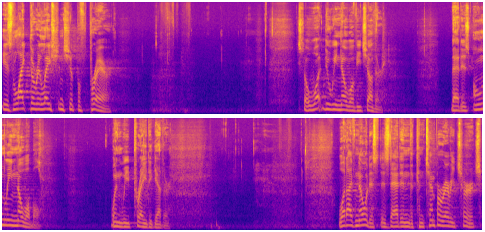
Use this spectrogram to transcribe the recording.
is like the relationship of prayer. So, what do we know of each other that is only knowable when we pray together? What I've noticed is that in the contemporary church,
